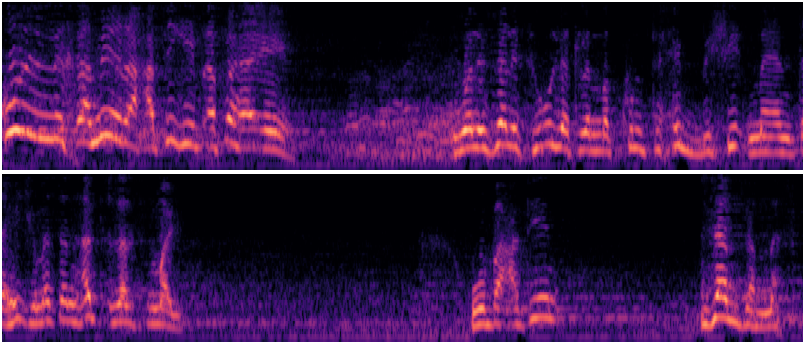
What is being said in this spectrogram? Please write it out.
كل خميرة هتيجي يبقى فيها إيه؟ ولذلك يقول لك لما تكون تحب شيء ما ينتهيش مثلا هات إزازة مية. وبعدين زمزم مثلا.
